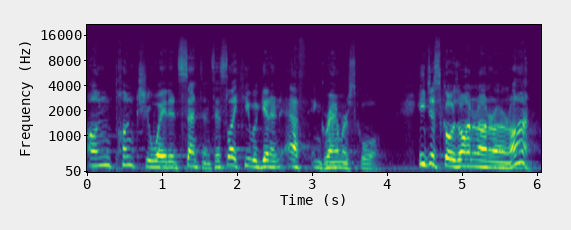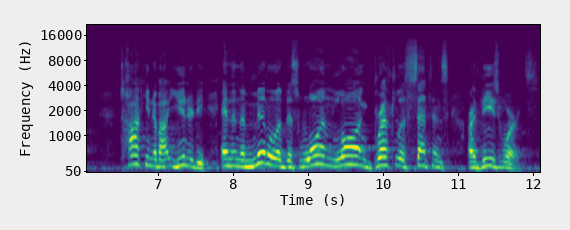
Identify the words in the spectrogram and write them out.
unpunctuated sentence. It's like he would get an F in grammar school. He just goes on and on and on and on, talking about unity. And in the middle of this one long, breathless sentence are these words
